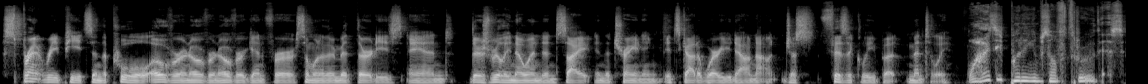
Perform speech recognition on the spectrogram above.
sprint repeats in the pool over and over and over again for someone in their mid 30s, and there's really no end in sight in the training, it's got to wear you down, not just physically, but mentally. Why is he putting himself through this?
